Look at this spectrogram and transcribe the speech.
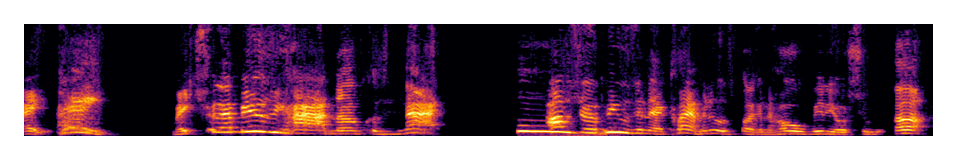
hey, hey, make sure that music high enough, because not. I'm mm. sure if he was in that clapping, it was fucking the whole video shoot up.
